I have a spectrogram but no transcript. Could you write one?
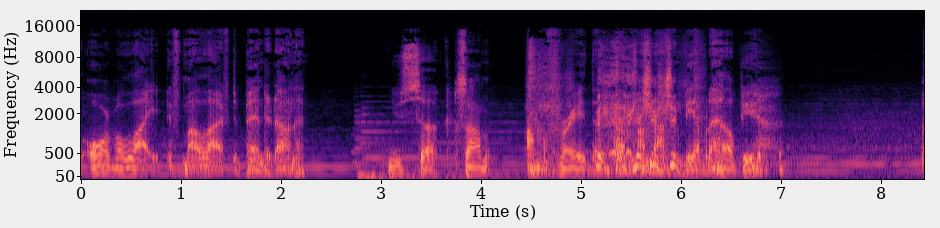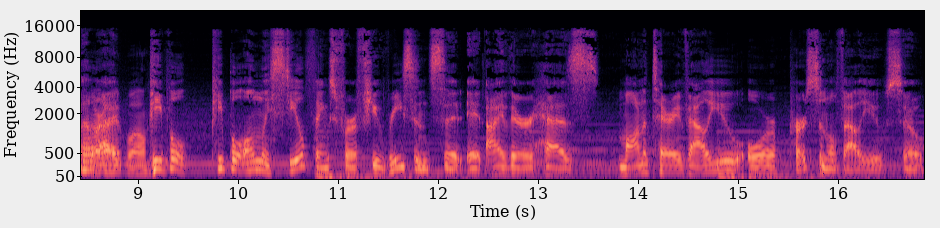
orb of light if my life depended on it. You suck. So I'm I'm afraid that I'm, I'm not going to be able to help you. Well, All right, uh, well. people people only steal things for a few reasons. That it either has monetary value or personal value. So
